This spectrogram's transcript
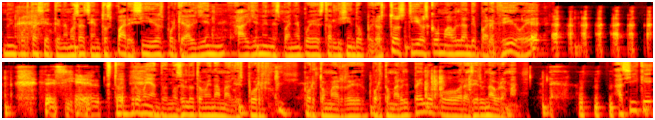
No importa si tenemos acentos parecidos, porque alguien, alguien en España puede estar diciendo, pero estos tíos cómo hablan de parecido, ¿eh? es cierto. Estoy bromeando, no se lo tomen a mal, es por, por, tomar, por tomar el pelo, por hacer una broma. Así que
